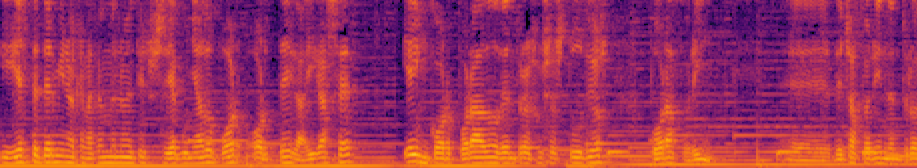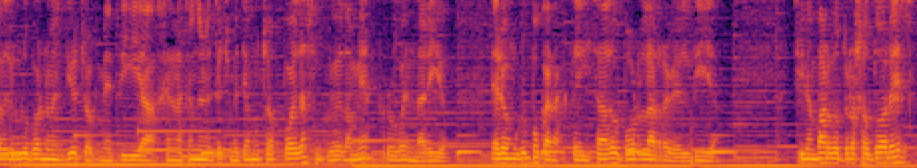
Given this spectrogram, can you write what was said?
y este término de generación del 98 sería acuñado por Ortega y Gasset e incorporado dentro de sus estudios por Azorín. Eh, de hecho, Azorín dentro del grupo del 98 metía, generación del 98, metía muchos poetas, incluido también Rubén Darío. Era un grupo caracterizado por la rebeldía. Sin embargo, otros autores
